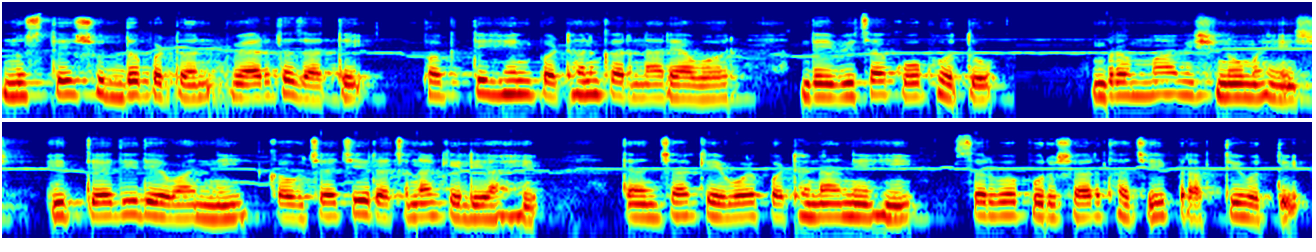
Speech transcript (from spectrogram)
नुसते शुद्ध पठण व्यर्थ जाते. भक्तिहीन पठण करणाऱ्यावर देवीचा कोप होतो. ब्रह्मा विष्णू महेश इत्यादी देवांनी कवचाची रचना केली आहे. त्यांच्या केवळ पठणानेही सर्व पुरुषार्थाची प्राप्ती होते.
